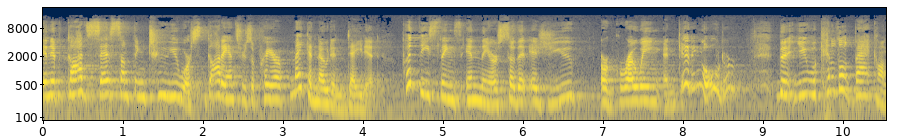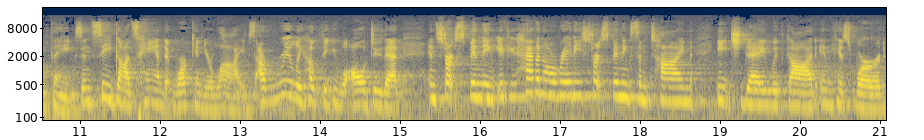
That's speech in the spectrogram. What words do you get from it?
And if God says something to you or God answers a prayer, make a note and date it. Put these things in there so that as you are growing and getting older, that you can look back on things and see God's hand at work in your lives. I really hope that you will all do that and start spending, if you haven't already, start spending some time each day with God in His Word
